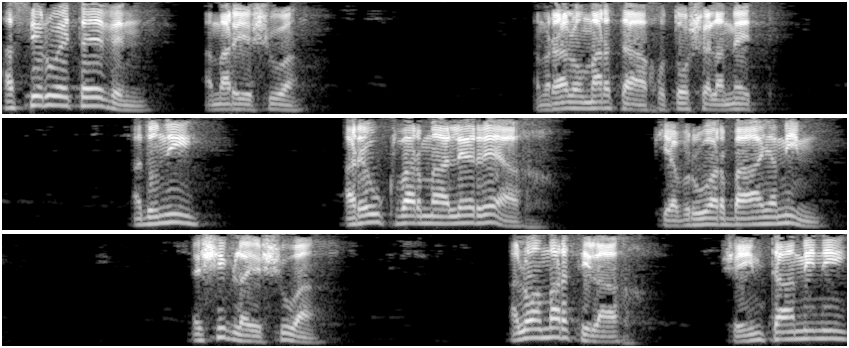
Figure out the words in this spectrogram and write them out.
הסירו את האבן, אמר ישוע. אמרה לו מרתה, אחותו של המת, אדוני, הרי הוא כבר מעלה ריח, כי עברו ארבעה ימים. השיב לה ישוע, הלא אמרתי לך, שאם תאמיני,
